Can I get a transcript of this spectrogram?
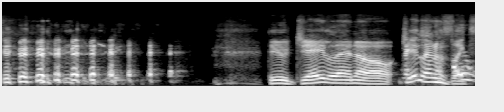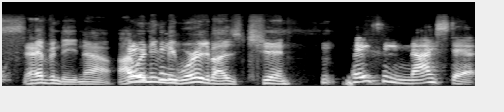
dude Jay Leno? Jay Leno's like I- seventy now. I wouldn't even be worried about his chin. Casey Neistat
